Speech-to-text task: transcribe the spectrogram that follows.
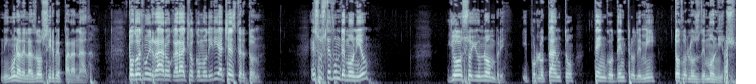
Ninguna de las dos sirve para nada. Todo es muy raro, caracho, como diría Chesterton. ¿Es usted un demonio? Yo soy un hombre y por lo tanto tengo dentro de mí todos los demonios.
